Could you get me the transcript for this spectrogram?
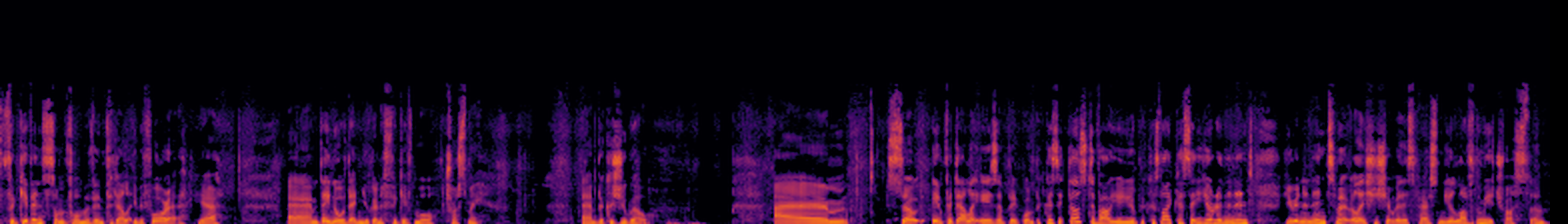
forgiven some form of infidelity before it, yeah? Um, they know then you're going to forgive more, trust me um, because you will. Um, so infidelity is a big one because it does devalue you. Because, like I say, you're in an in, you're in an intimate relationship with this person. You love them, you trust them.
